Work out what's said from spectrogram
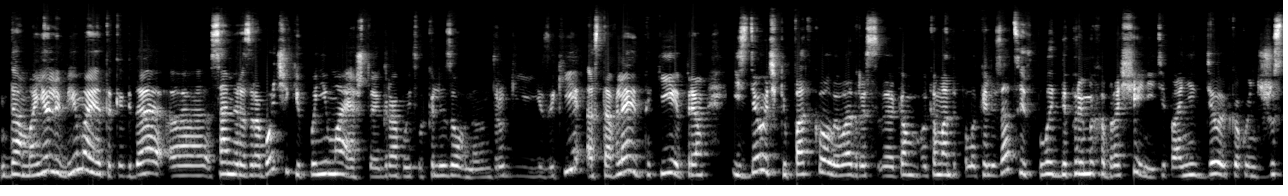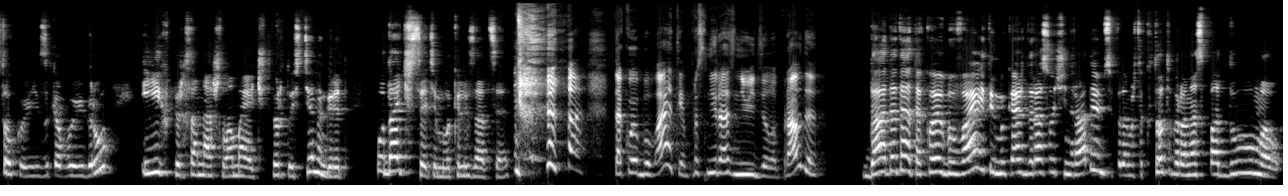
Да, мое любимое это когда э, сами разработчики, понимая, что игра будет локализована на другие языки, оставляют такие прям издевочки, подколы в адрес э, ком- команды по локализации вплоть до прямых обращений. Типа они делают какую-нибудь жестокую языковую игру, и их персонаж, ломая четвертую стену, говорит, удачи с этим локализация. Такое бывает, я просто ни разу не видела, правда? Да-да-да, такое бывает, и мы каждый раз очень радуемся, потому что кто-то про нас подумал.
